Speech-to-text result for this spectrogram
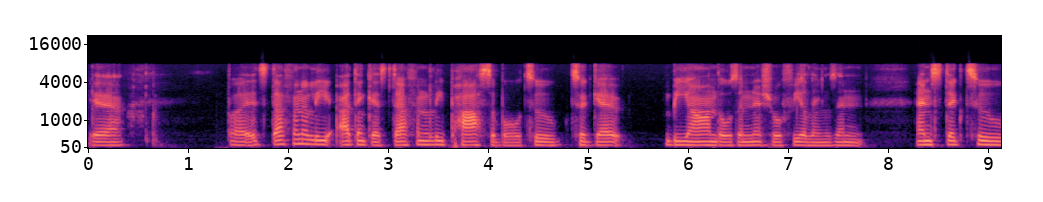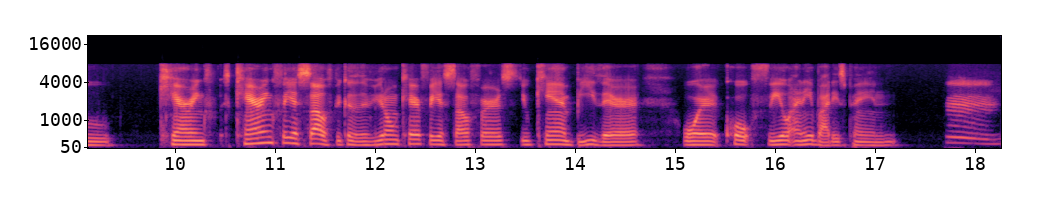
Yeah. yeah. But it's definitely I think it's definitely possible to to get beyond those initial feelings and and stick to caring caring for yourself because if you don't care for yourself first, you can't be there or quote feel anybody's pain. Hmm.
